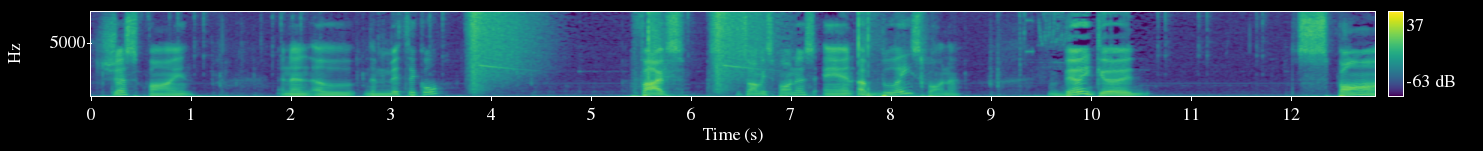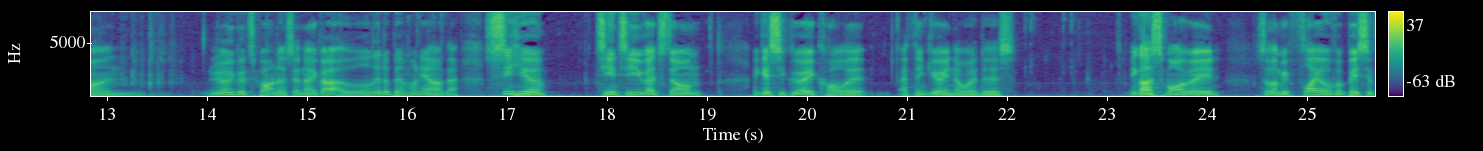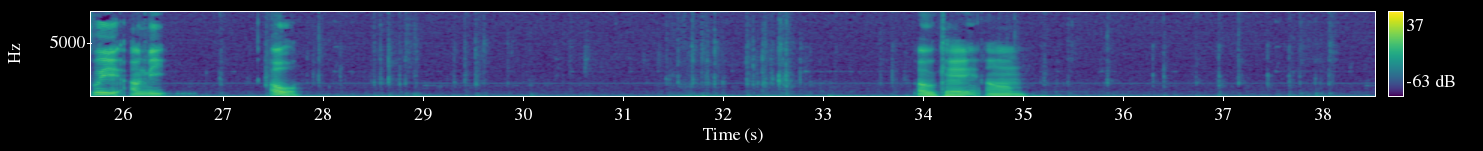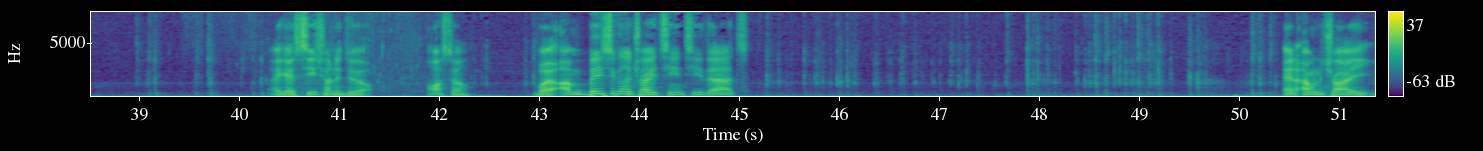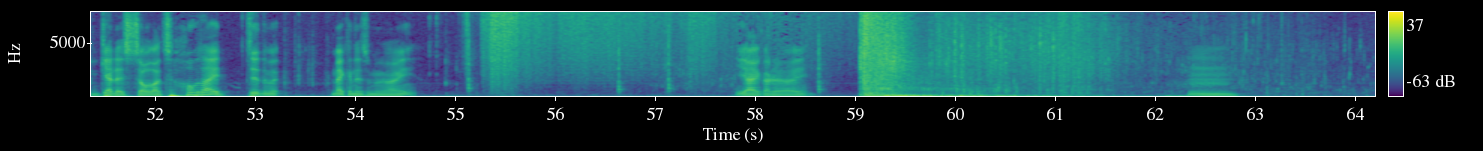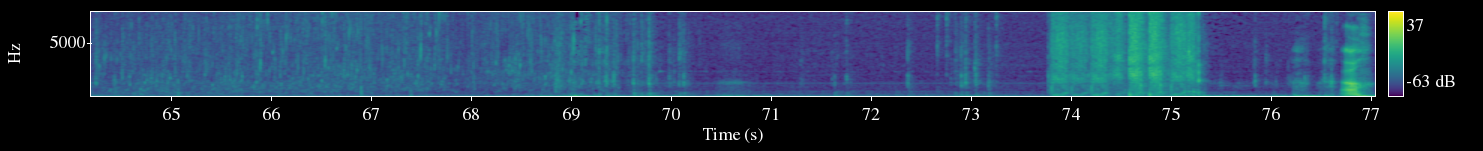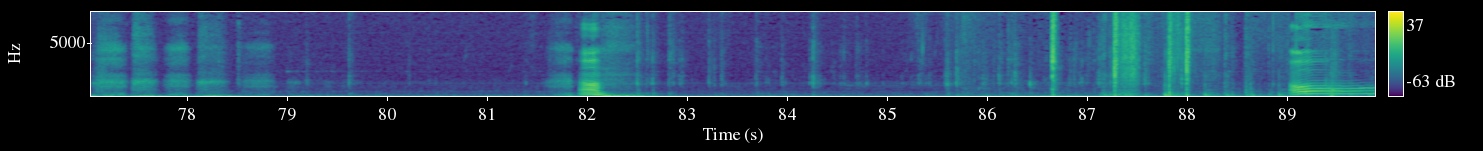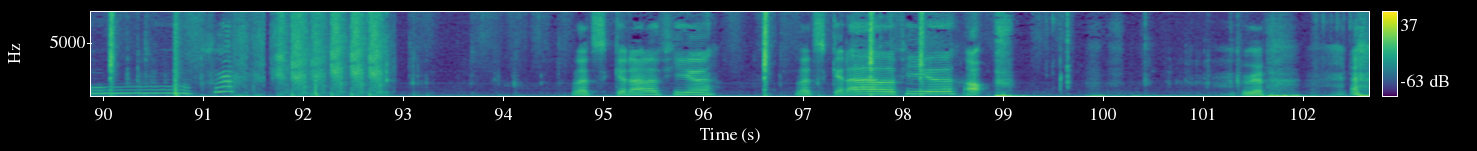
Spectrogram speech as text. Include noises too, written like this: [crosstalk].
just fine. And then the mythical. Five zombie spawners and a blaze spawner. Very good spawn. Really good spawners. And I got a little bit of money out of that. See here, TNT redstone. I guess you could already call it. I think you already know what it is. We got a small raid, so let me fly over. Basically, I'm gonna be. Oh. Okay, um. I guess he's trying to do it also. But I'm basically gonna try to TNT that. And I'm gonna try get it, so let's hope that I did the me mechanism right. Yeah, I got it right. Hmm. Oh. [laughs] um. Oh, crap. Let's get out of here. Let's get out of here. Oh. [laughs] Rip. [laughs] I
